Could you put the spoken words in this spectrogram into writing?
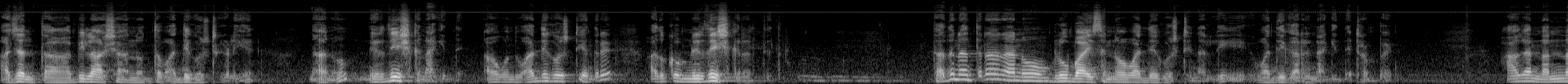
ಅಜಂತ, ಅಭಿಲಾಷ ಅನ್ನುವಂಥ ವಾದ್ಯಗೋಷ್ಠಿಗಳಿಗೆ ನಾನು ನಿರ್ದೇಶಕನಾಗಿದ್ದೆ. ಆವಾಗ ಒಂದು ವಾದ್ಯಗೋಷ್ಠಿ ಅಂದರೆ ಅದಕ್ಕೊಬ್ಬ ನಿರ್ದೇಶಕರು ಇರ್ತಿದ್ರು ತದನಂತರ ನಾನು ಬ್ಲೂ ಬಾಯ್ಸ್ ಅನ್ನೋ ವಾದ್ಯಗೋಷ್ಠಿನಲ್ಲಿ ವಾದ್ಯಗಾರನಾಗಿದ್ದೆ ಟ್ರಂಪೆಟ್ ಆಗ ನನ್ನ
